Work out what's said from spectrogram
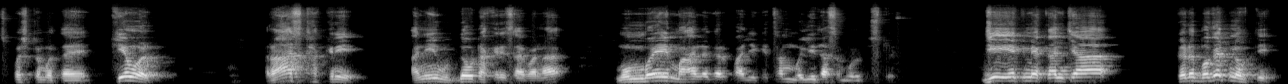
स्पष्ट मत आहे. केवळ राज ठाकरे आणि उद्धव ठाकरे साहेबांना मुंबई महानगरपालिकेचा मलिदा समोर दिसतोय. जे एकमेकांच्या कडे बघत नव्हते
